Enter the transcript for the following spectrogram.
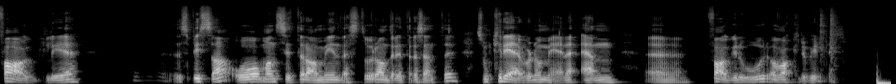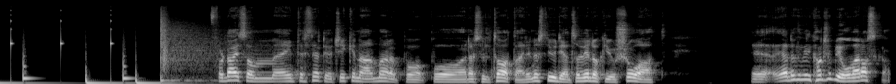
faglige spissa, og man sitter da med investorer og andre interessenter som krever noe mer enn eh, fagre ord og vakre bilder. For de som er interessert i å kikke nærmere på, på resultatene i denne studien, så vil dere jo se at eh, ja, Dere vil kanskje bli overraska.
